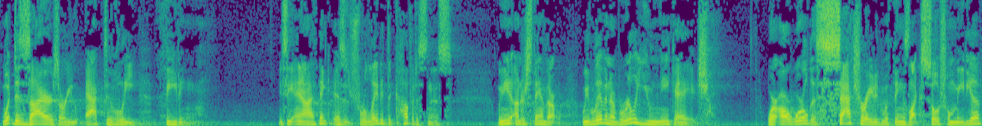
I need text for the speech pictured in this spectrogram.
What desires are you actively feeding? You see, and I think as it's related to covetousness, we need to understand that we live in a really unique age where our world is saturated with things like social media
